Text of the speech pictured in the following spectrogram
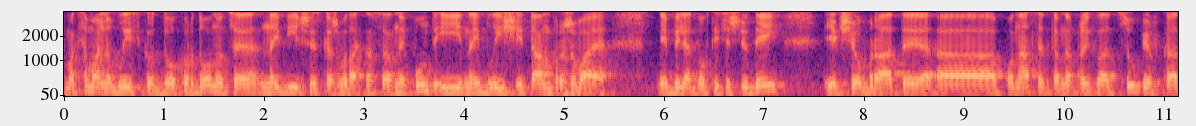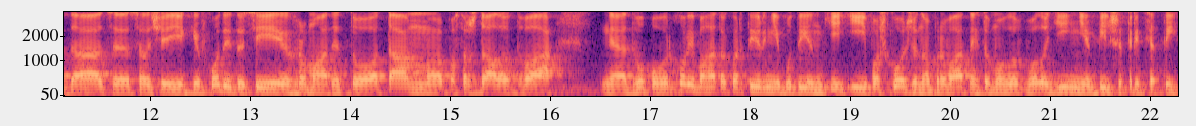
максимально близько до кордону. Це найбільший, скажімо так, населений пункт і найближчий. Там проживає біля двох тисяч людей. Якщо брати е, по наслідкам, наприклад, Цупівка, да, це селище, яке входить до цієї громади, то там постраждало два. Е, Двоповерхові багатоквартирні будинки і пошкоджено приватних домоволодінь більше 30.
